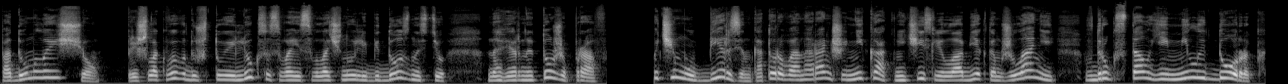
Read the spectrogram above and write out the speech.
Подумала еще. Пришла к выводу, что и Люк со своей сволочной лебедозностью, наверное, тоже прав. Почему Берзин, которого она раньше никак не числила объектом желаний, вдруг стал ей милый дорог,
